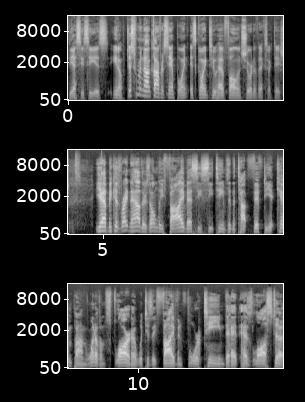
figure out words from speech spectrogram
The SEC is you know just from a non-conference standpoint, it's going to have fallen short of expectations. Yeah, because right now there's only five SEC teams in the top 50 at KenPom. One of them's Florida, which is a five and four team that has lost to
